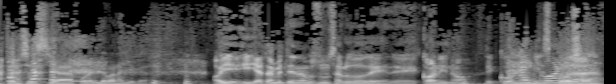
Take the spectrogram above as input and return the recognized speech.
Entonces ya por ahí le van a llegar. Oye, y ya también tenemos un saludo de, de Connie, ¿no? De Connie, mi esposa.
